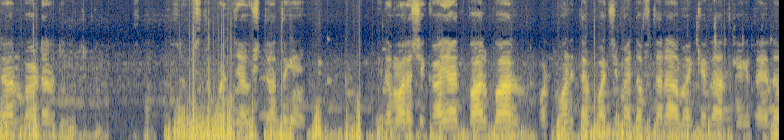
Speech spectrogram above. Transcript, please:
ईरान बॉर्डर पंजा उश्तातगे इधर हमारा शिकायत बार बार वर्तमान तरफा मैं दफ्तर मैं कर रहा था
